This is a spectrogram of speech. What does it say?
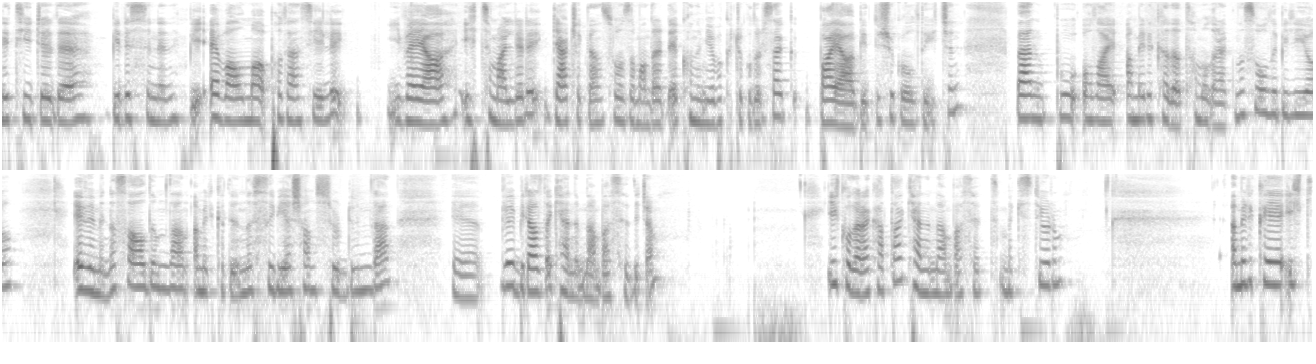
neticede birisinin bir ev alma potansiyeli veya ihtimalleri gerçekten son zamanlarda ekonomiye bakacak olursak bayağı bir düşük olduğu için ben bu olay Amerika'da tam olarak nasıl olabiliyor, evimi nasıl aldığımdan, Amerika'da nasıl bir yaşam sürdüğümden ee, ve biraz da kendimden bahsedeceğim. İlk olarak hatta kendimden bahsetmek istiyorum. Amerika'ya ilk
